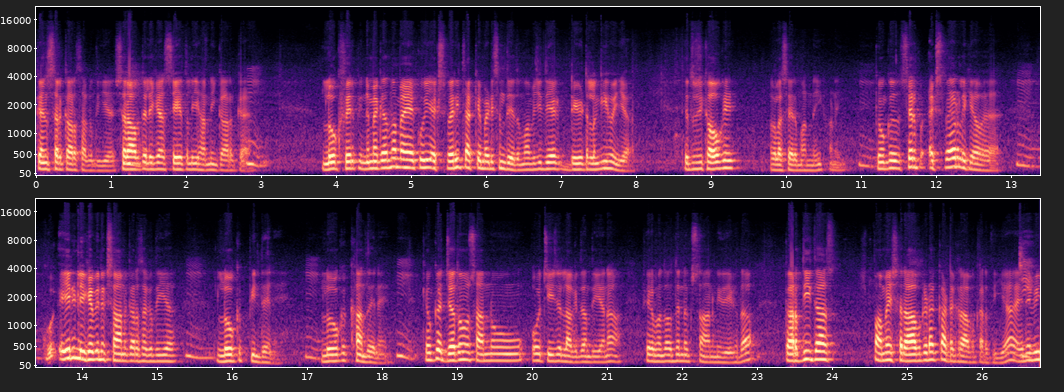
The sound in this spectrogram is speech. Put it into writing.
ਕੈਂਸਰ ਕਰ ਸਕਦੀ ਹੈ। ਸ਼ਰਾਬ ਤੇ ਲਿਖਿਆ ਸਿਹਤ ਲਈ ਹਾਨੀਕਾਰਕ ਹੈ। ਲੋਕ ਫਿਰ ਪੀਂਦੇ ਮੈਂ ਕਹਿੰਦਾ ਮੈਂ ਕੋਈ ਐਕਸਪਾਇਰੀ ਚੱਕ ਕੇ ਮੈਡੀਸਿਨ ਦੇ ਦਵਾਂ ਵੀ ਜੀ ਦੇ ਡੇਟ ਲੰਘੀ ਹੋਈ ਆ। ਤੇ ਤੁਸੀਂ ਖਾਓਗੇ ਅਗਲਾ ਸਿਰ ਮਨ ਨਹੀਂ ਖਾਣੀ। ਕਿਉਂਕਿ ਸਿਰਫ ਐਕਸਪਾਇਰ ਲਿਖਿਆ ਹੋਇਆ ਹੈ। ਇਹ ਨਹੀਂ ਲਿਖਿਆ ਵੀ ਨੁਕਸਾਨ ਕਰ ਸਕਦੀ ਆ। ਲੋਕ ਪੀਂਦੇ ਨੇ। ਲੋਕ ਖਾਂਦੇ ਨੇ। ਕਿਉਂਕਿ ਜਦੋਂ ਸਾਨੂੰ ਉਹ ਚੀਜ਼ ਲੱਗ ਜਾਂਦੀ ਹੈ ਨਾ ਫਿਰ ਬੰਦਾ ਉਹਦੇ ਨੁਕਸਾਨ ਨਹੀਂ ਦੇਖਦਾ। ਕਰਦੀ ਤਾਂ ਭਾਵੇਂ ਸ਼ਰਾਬ ਕਿਹੜਾ ਘੱਟ ਖਰਾਬ ਕਰਦੀ ਆ ਇਹਨੇ ਵੀ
